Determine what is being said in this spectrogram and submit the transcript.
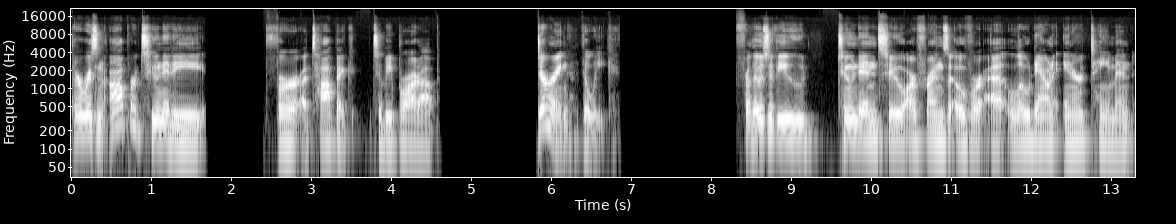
there was an opportunity for a topic to be brought up during the week. For those of you who tuned into our friends over at Lowdown Entertainment,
